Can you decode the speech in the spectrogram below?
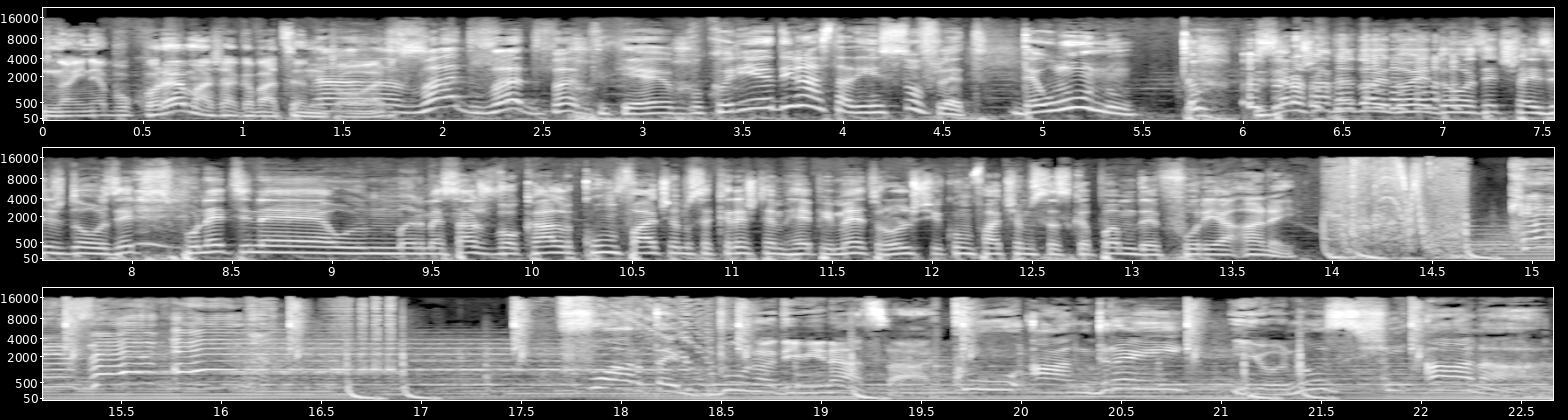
Noi ne bucurăm așa că v-ați a, întors. văd, văd, văd. E bucurie din asta, din suflet. De 1. 0722 20 60 20 Spuneți-ne un, un mesaj vocal cum facem să creștem happy metrul și cum facem să scăpăm de furia Anei. Foarte bună dimineața cu Andrei, Ionus și Ana.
